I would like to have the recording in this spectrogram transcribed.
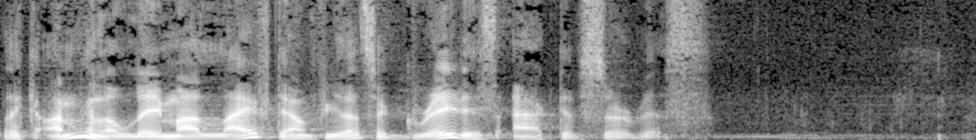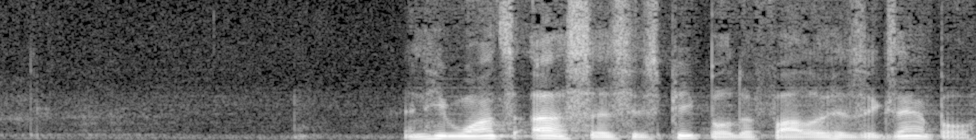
Like, I'm going to lay my life down for you. That's the greatest act of service. And he wants us as his people to follow his example.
